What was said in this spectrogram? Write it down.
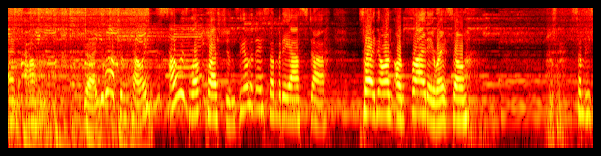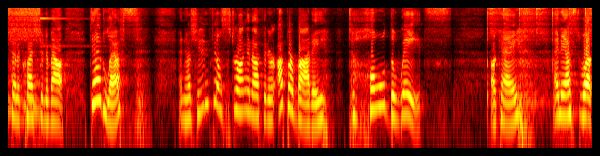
and out. Good. You're welcome, Kelly. I always love questions. The other day, somebody asked, uh, so I know on, on Friday, right? So somebody sent a question about deadlifts and how she didn't feel strong enough in her upper body to hold the weights. Okay? And asked what,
